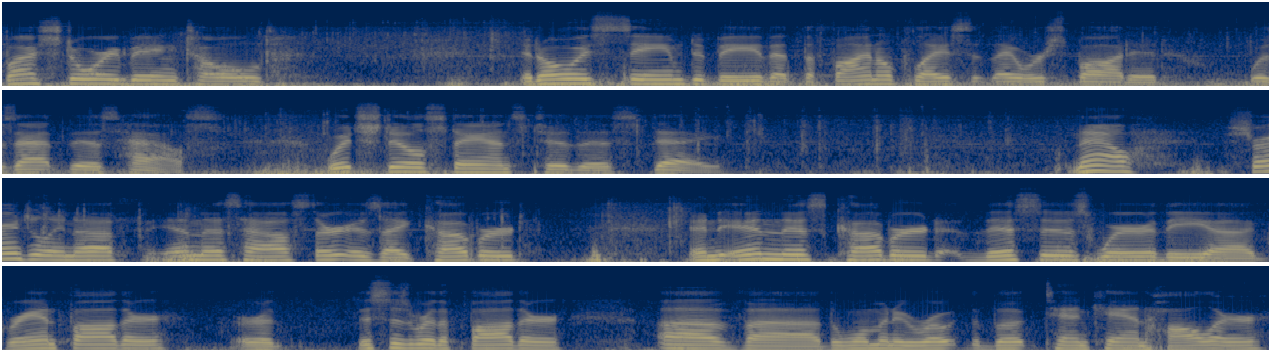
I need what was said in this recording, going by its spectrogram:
by story being told, it always seemed to be that the final place that they were spotted was at this house, which still stands to this day. Now, strangely enough, in this house there is a cupboard and in this cupboard this is where the uh, grandfather or this is where the father of uh, the woman who wrote the book Tin Can Holler.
